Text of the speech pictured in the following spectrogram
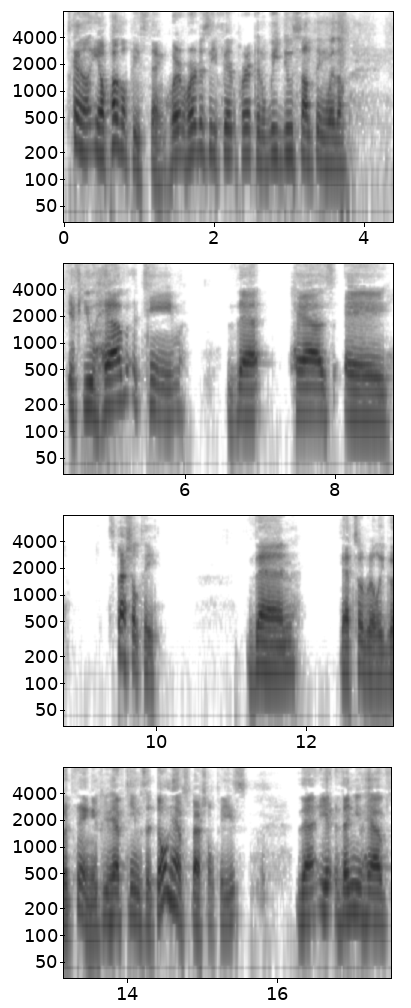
It's kind of you know puzzle piece thing. Where where does he fit? Where can we do something with him? If you have a team that has a specialty, then that's a really good thing. If you have teams that don't have specialties, then then you have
